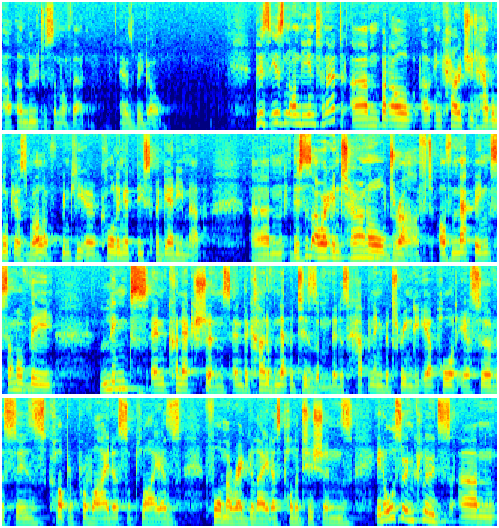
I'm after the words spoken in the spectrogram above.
I'll allude to some of that as we go. This isn't on the internet, um, but I'll, I'll, encourage you to have a look as well. I've been uh, calling it the spaghetti map. Um, this is our internal draft of mapping some of the links and connections and the kind of nepotism that is happening between the airport, air services, corporate providers, suppliers, former regulators, politicians. It also includes um,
